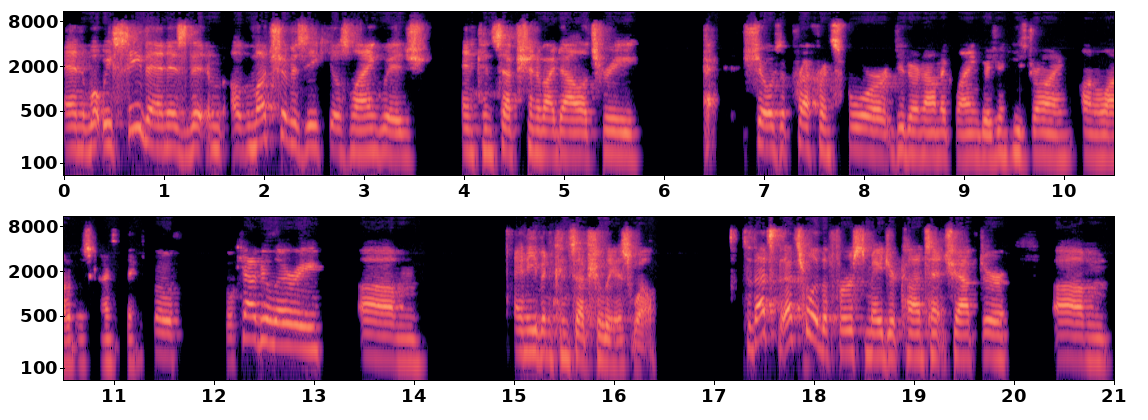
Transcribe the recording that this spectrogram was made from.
And what we see then is that much of Ezekiel's language and conception of idolatry eh, shows a preference for Deuteronomic language, and he's drawing on a lot of those kinds of things, both vocabulary um, and even conceptually as well. So that's that's really the first major content chapter. Um,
